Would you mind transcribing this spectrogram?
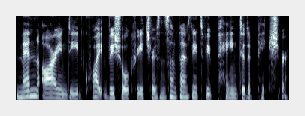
Men are indeed quite visual creatures and sometimes need to be painted a picture.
